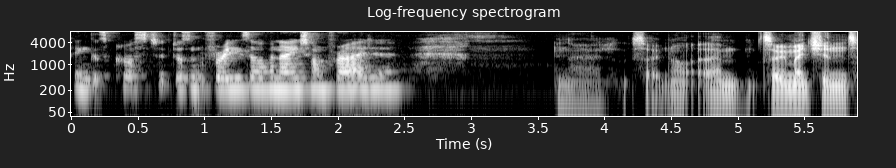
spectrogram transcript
Fingers crossed it doesn't freeze overnight on Friday. No, let's hope not. Um, so we mentioned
